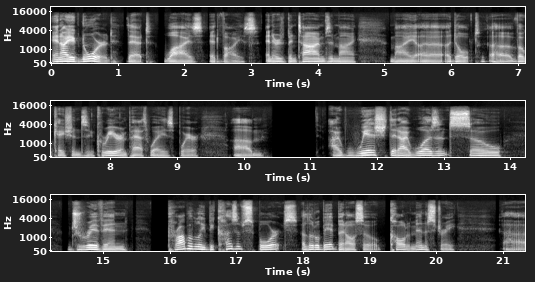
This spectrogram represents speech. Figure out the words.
And I ignored that wise advice. And there's been times in my my uh, adult uh, vocations and career and pathways where um, I wish that I wasn't so driven probably because of sports a little bit, but also call to ministry uh,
